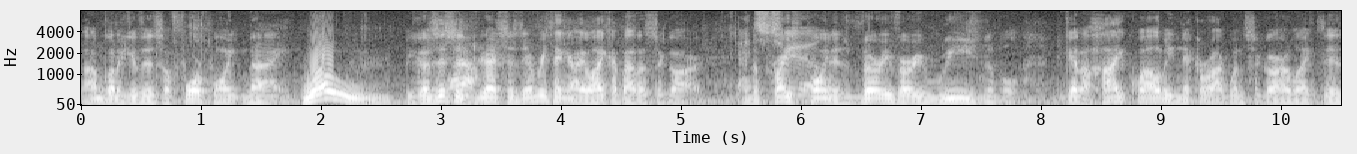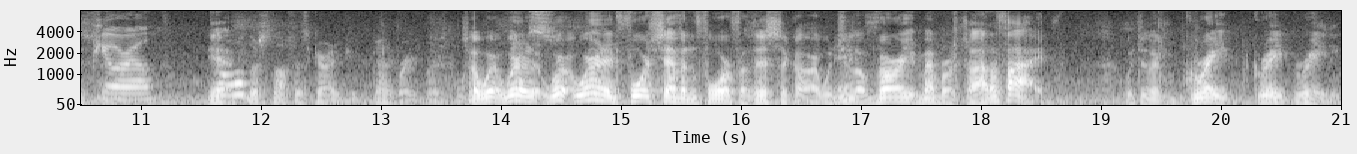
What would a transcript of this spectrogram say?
I'm going to give this a 4.9 Whoa! because this Wow. addresses everything I like about a cigar. And the price true. point is very, very reasonable. To get a high quality Nicaraguan cigar like this, Puro. Yeah. All their stuff has got, got a great price point. So we're, we're, Yes. we're, we're in at 474 for this cigar, which is a very, remember, it's out of five, which is a great, great rating.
